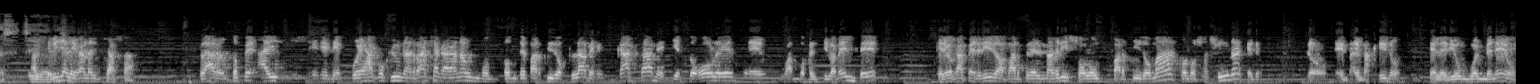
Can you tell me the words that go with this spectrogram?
sí, al Sevilla le gana en casa. Claro, entonces hay, eh, después ha cogido una racha que ha ganado un montón de partidos claves en casa, metiendo goles, eh, jugando ofensivamente. Creo que ha perdido, aparte del Madrid, solo un partido más con Osasuna, que no, eh, me imagino que le dio un buen meneo,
